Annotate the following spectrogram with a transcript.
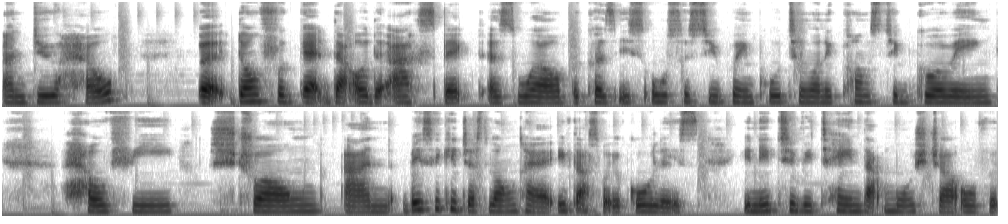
and do help but don't forget that other aspect as well because it's also super important when it comes to growing healthy strong and basically just long hair if that's what your goal is. You need to retain that moisture over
